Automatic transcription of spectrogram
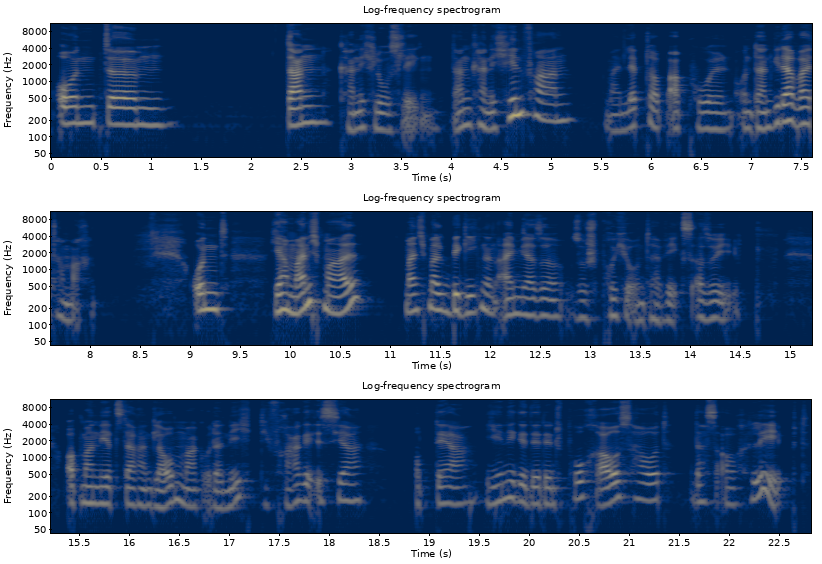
und ähm, dann kann ich loslegen. Dann kann ich hinfahren, meinen Laptop abholen und dann wieder weitermachen. Und ja, manchmal, manchmal begegnen einem ja so, so Sprüche unterwegs. Also ob man jetzt daran glauben mag oder nicht, die Frage ist ja, ob derjenige, der den Spruch raushaut, das auch lebt.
